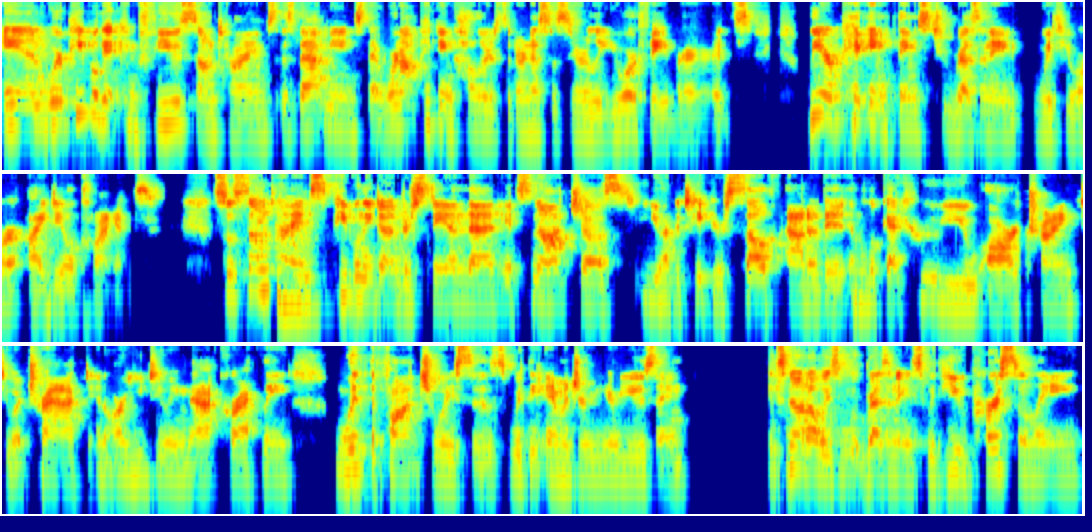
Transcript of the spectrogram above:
And where people get confused sometimes is that means that we're not picking colors that are necessarily your favorites. We are picking things to resonate with your ideal client. So sometimes mm-hmm. people need to understand that it's not just you have to take yourself out of it and look at who you are trying to attract and are you doing that correctly with the font choices, with the imagery you're using. It's not always what resonates with you personally,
